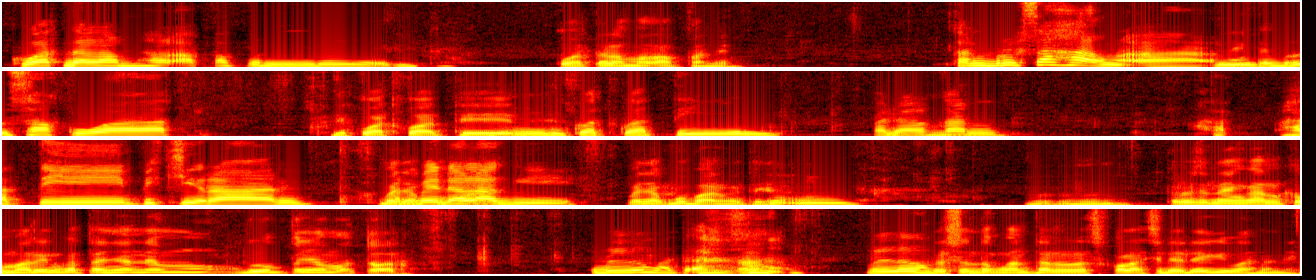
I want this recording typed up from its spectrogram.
kuat dalam hal apa pun dulu gitu. Kuat dalam hal apa nih? kan berusaha nggak neng teh berusaha kuat Dikuat-kuatin. mm, dikuat-kuatin padahal kan ha- hati pikiran kan Banyak beda beban. lagi Banyak beban gitu ya. Mm-mm. Mm-mm. Terus Neng kan kemarin katanya Neng belum punya motor. belum atau belum Terus untuk ngantar sekolah si Dede gimana nih?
